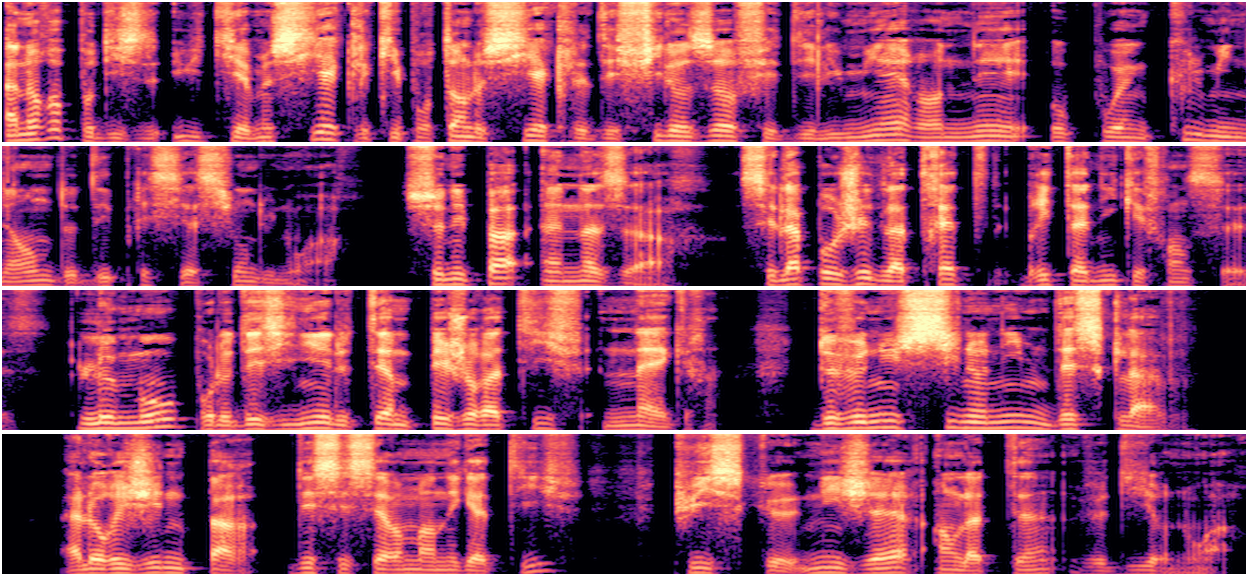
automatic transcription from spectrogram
En Europe au XVIIIe siècle, qui est pourtant le siècle des philosophes et des Lumières, on est au point culminant de dépréciation du noir. Ce n'est pas un hasard, c'est l'apogée de la traite britannique et française. Le mot, pour le désigner, le terme péjoratif nègre, devenu synonyme d'esclave, à l'origine par nécessairement négatif, puisque Niger en latin veut dire noir.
